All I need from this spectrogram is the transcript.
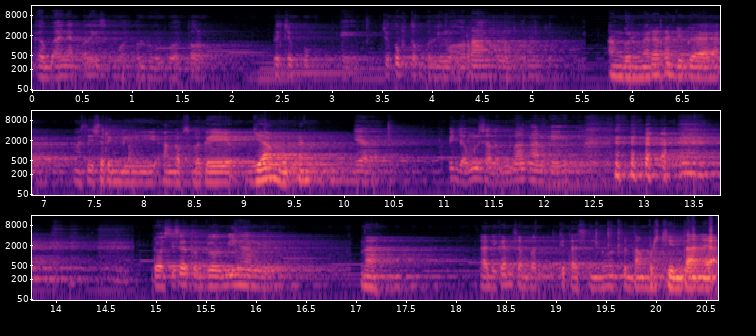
gak banyak kali sebotol dua botol udah cukup kayak gitu. cukup untuk berlima orang enam orang cukup Anggur merah kan juga masih sering dianggap sebagai jamu kan? ya tapi jamu disalahgunakan kayak gitu dosisnya berlebihan gitu Nah, tadi kan sempat kita singgung tentang percintaan ya.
